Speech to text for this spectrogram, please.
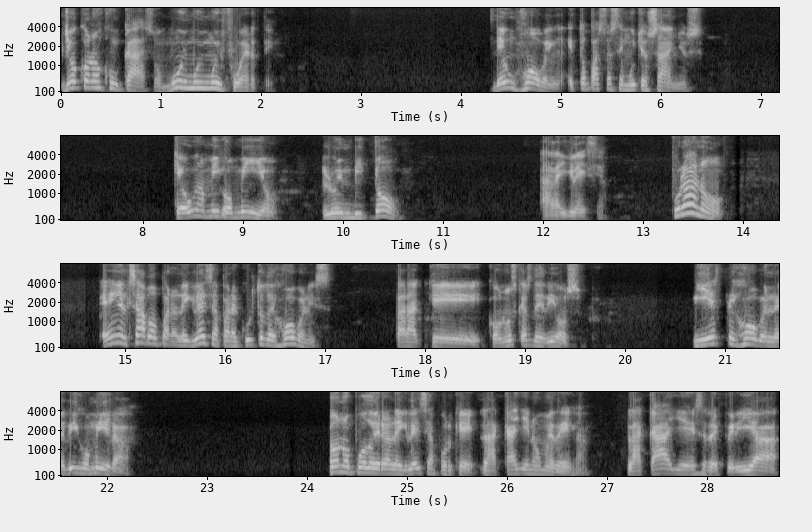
yo conozco un caso muy, muy, muy fuerte de un joven, esto pasó hace muchos años, que un amigo mío lo invitó a la iglesia. Fulano, en el sábado para la iglesia, para el culto de jóvenes, para que conozcas de Dios. Y este joven le dijo, mira, yo no puedo ir a la iglesia porque la calle no me deja. La calle se refería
